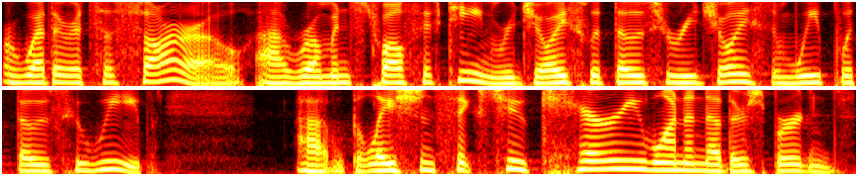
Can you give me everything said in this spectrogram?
or whether it's a sorrow. Uh, Romans twelve fifteen, rejoice with those who rejoice and weep with those who weep. Um, Galatians 6 2, carry one another's burdens.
